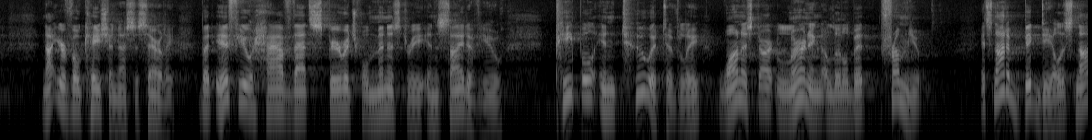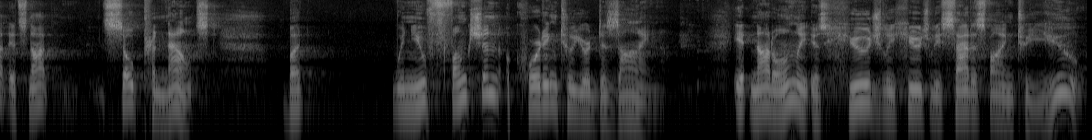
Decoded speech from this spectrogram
not your vocation necessarily, but if you have that spiritual ministry inside of you, people intuitively want to start learning a little bit from you. It's not a big deal, it's not, it's not so pronounced, but when you function according to your design, it not only is hugely, hugely satisfying to you,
